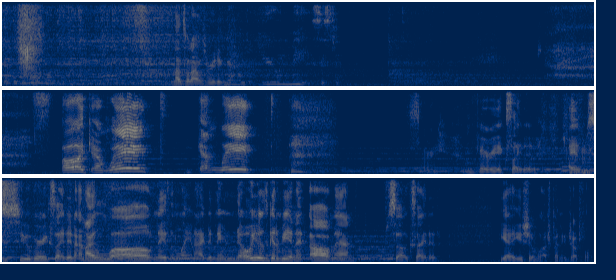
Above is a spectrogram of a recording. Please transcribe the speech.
There will be no one, that's what I was reading. no one but you and me, sister. Oh, I can't wait! I Can't wait! Sorry. I'm very excited. I am super excited, and I love Nathan Lane. I didn't even know he was gonna be in it. Oh man, so excited. Yeah, you should have watched Penny Dreadful.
